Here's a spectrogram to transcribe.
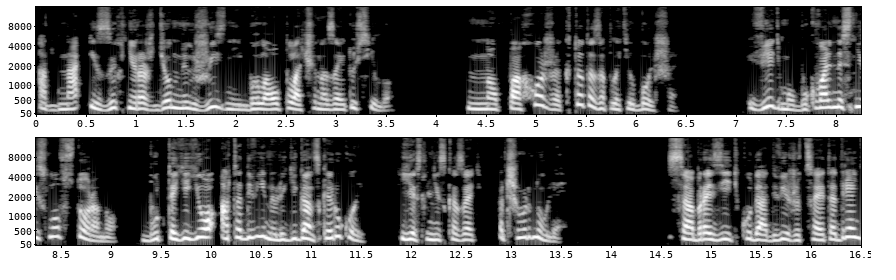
Одна из их нерожденных жизней была уплачена за эту силу. Но, похоже, кто-то заплатил больше. Ведьму буквально снесло в сторону, будто ее отодвинули гигантской рукой, если не сказать, отшвырнули. Сообразить, куда движется эта дрянь,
